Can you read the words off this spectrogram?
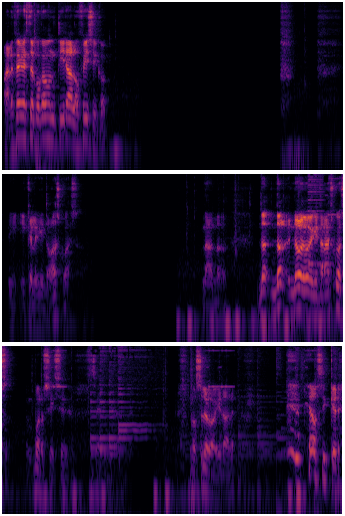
Parece que este Pokémon tira a lo físico. Y, que le quito ascuas. No, no, no, no, no le voy a quitar ascuas. Bueno, sí, sí, sí. No se le va a quitar, eh. Le he dado sin querer.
